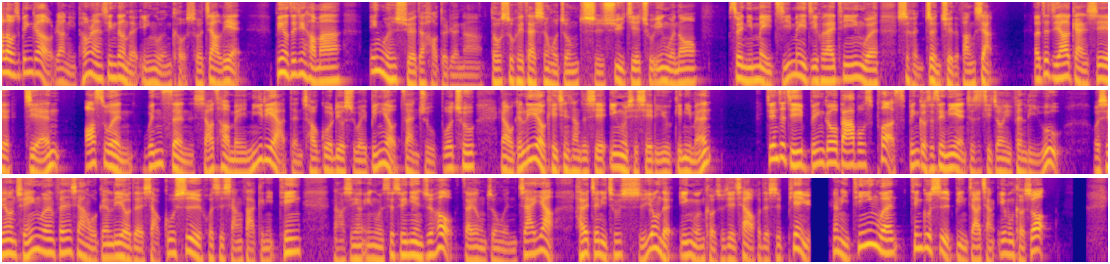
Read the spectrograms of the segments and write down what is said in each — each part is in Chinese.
Hello，我是 Bingo，让你怦然心动的英文口说教练。Bingo 最近好吗？英文学得好的人啊，都是会在生活中持续接触英文哦。所以你每集每集回来听英文是很正确的方向。而这集要感谢简、Oswin、Vincent、小草莓、Nidia 等超过六十位宾友赞助播出，让我跟 Leo 可以献上这些英文学习礼物给你们。今天这集 Bingo Bubbles Plus，Bingo 碎碎念就是其中一份礼物。我是用全英文分享我跟 Leo 的小故事或是想法给你听，然后是用英文碎碎念之后，再用中文摘要，还会整理出实用的英文口述诀窍或者是片语，让你听英文、听故事，并加强英文口说。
